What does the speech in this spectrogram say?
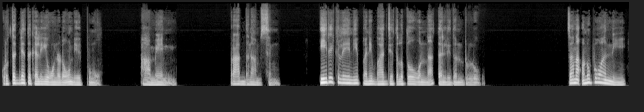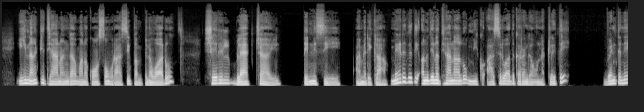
కృతజ్ఞత కలిగి ఉండడం నేర్పుము. ఆమెన్. ప్రార్థనాంశం. తీరికలేని పని బాధ్యతలతో ఉన్న తల్లిదండ్రులు. తన అనుభవాన్ని ఈనాటి ధ్యానంగా మన కోసం వ్రాసి పంపినవారు షెరిల్ బ్లాక్ చాయ్ టెన్నిసీ అమెరికా. మేడగది అనుదిన ధ్యానాలు మీకు ఆశీర్వాదకరంగా ఉన్నట్లయితే వెంటనే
